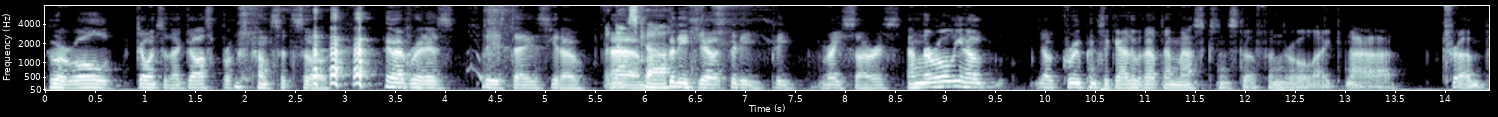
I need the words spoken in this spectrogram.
who are all going to their Garth Brooks concerts or whoever it is these days. You know, The NASCAR. Billy Joe, Billy Billy Ray Cyrus, and they're all you know, you know, grouping together without their masks and stuff, and they're all like, "Nah, Trump,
